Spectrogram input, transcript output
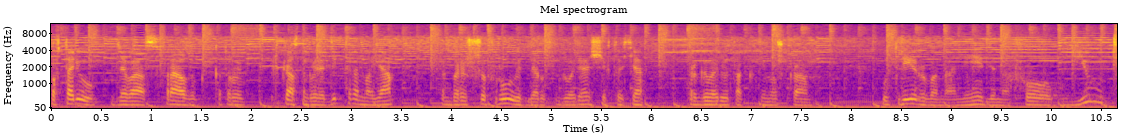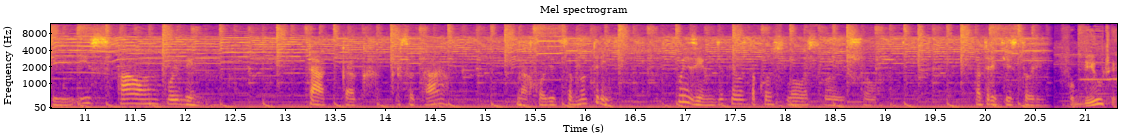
повторю для вас фразу, которую прекрасно говорят дикторы, но я как бы расшифрую для русскоговорящих, то есть я проговорю так немножко утрированно, медленно. For beauty is found within. Так как красота находится внутри. Within, где-то я уже такое слово слышал. Смотрите историю. For beauty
